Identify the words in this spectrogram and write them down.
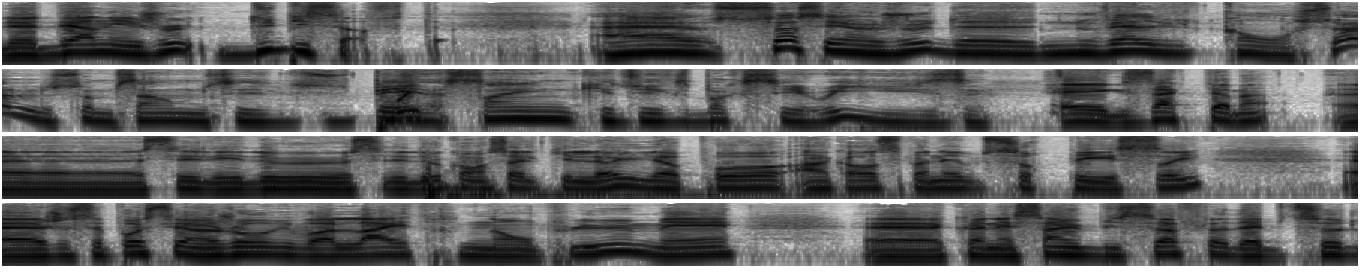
Le dernier jeu d'Ubisoft. Euh, ça, c'est un jeu de nouvelle console, ça me semble. C'est du PS5 et du Xbox Series. Exactement. Euh, c'est les deux, les deux consoles qu'il a. Il n'est pas encore disponible sur PC. Euh, je sais pas si un jour il va l'être non plus, mais connaissant Ubisoft d'habitude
